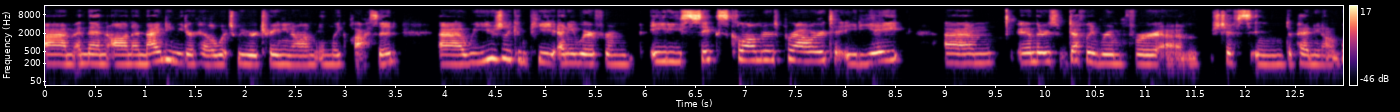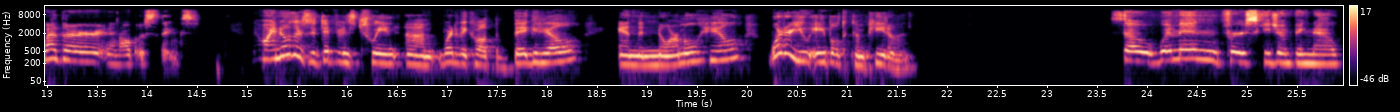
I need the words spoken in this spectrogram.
Um, and then on a 90 meter hill, which we were training on in Lake Placid, uh, we usually compete anywhere from 86 kilometers per hour to 88. Um, and there's definitely room for um, shifts in depending on weather and all those things. Now, I know there's a difference between um, what do they call it, the big hill and the normal hill. What are you able to compete on? So, women for ski jumping now,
